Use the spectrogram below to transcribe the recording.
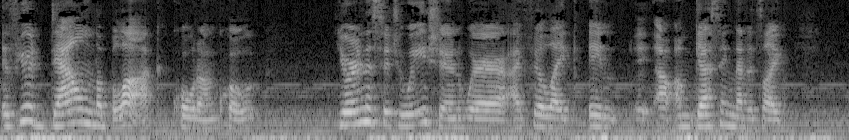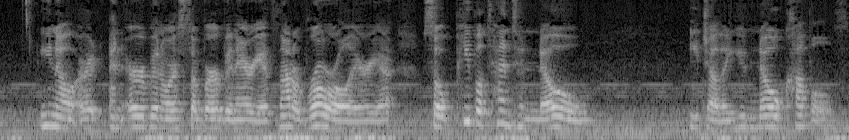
if you're down the block, quote unquote, you're in a situation where I feel like in I'm guessing that it's like you know, an urban or a suburban area. It's not a rural area. So people tend to know each other. You know couples.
